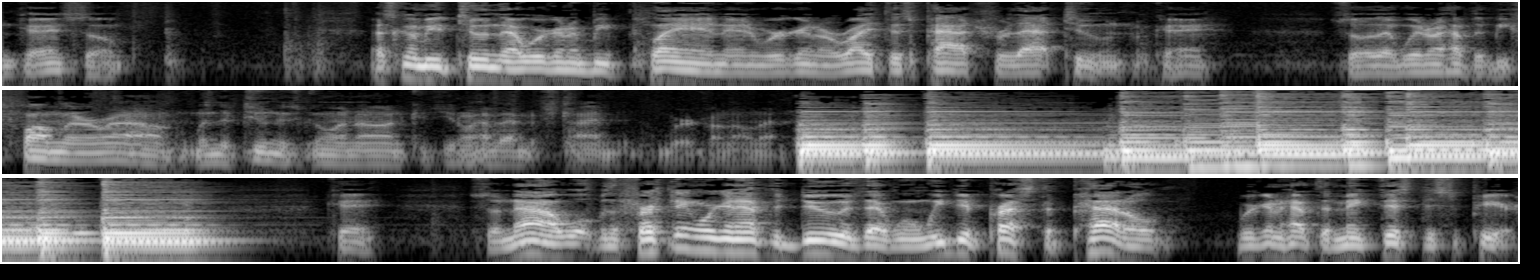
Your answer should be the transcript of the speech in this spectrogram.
Okay, so that's going to be a tune that we're going to be playing, and we're going to write this patch for that tune. Okay so that we don't have to be fumbling around when the tune is going on because you don't have that much time to work on all that. Okay, so now what, the first thing we're going to have to do is that when we depress the pedal, we're going to have to make this disappear.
